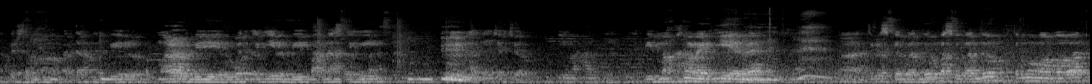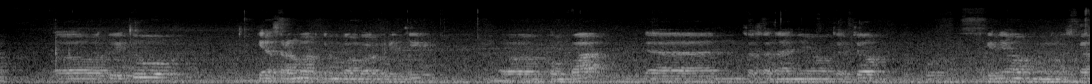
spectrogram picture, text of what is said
Hampir sama kadang lebih malah lebih ruwet lagi lebih panas lagi. Ada cocok. Lebih mahal lagi ya kan? Nah, terus ke Bandung pas ke Bandung ketemu kawan-kawan eh, waktu itu kita serama ketemu kawan-kawan Kerinci eh, kompak dan suasananya cocok. Akhirnya memutuskan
